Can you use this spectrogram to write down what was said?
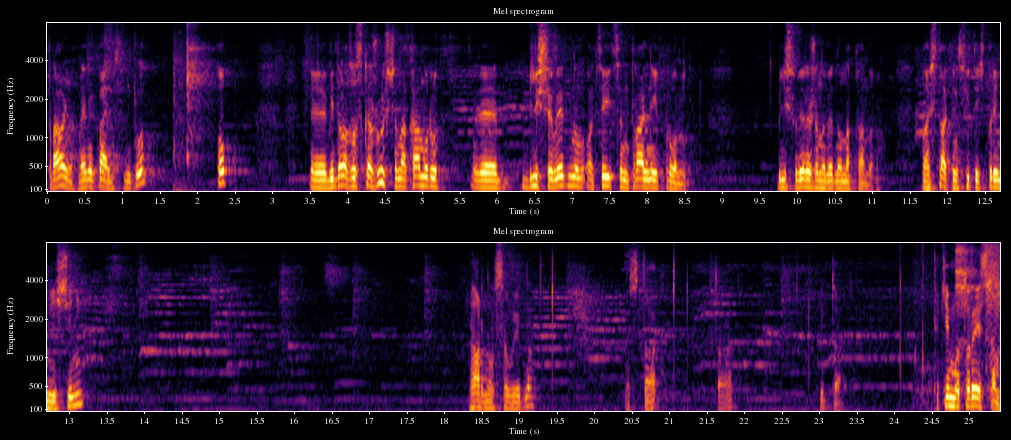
Правильно? Вимикаємо світло. Оп. Е, відразу скажу, що на камеру е, більше видно оцей центральний промінь. Більш виражено видно на камеру. Ось так він світить в приміщенні. Гарно все видно. Ось так. Так. І так. Таким мотористам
